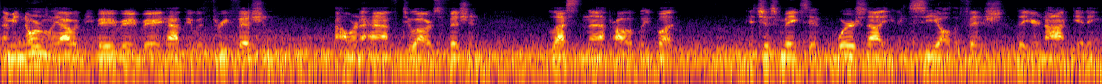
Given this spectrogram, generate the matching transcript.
I mean, normally I would be very, very, very happy with three fish in hour and a half, two hours fishing less than that probably, but it just makes it worse now that you can see all the fish that you're not getting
